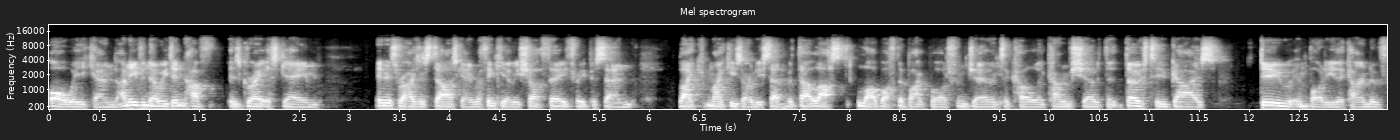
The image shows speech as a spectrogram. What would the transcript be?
all weekend. And even though he didn't have his greatest game, in his Rising Stars game. I think he only shot 33%. Like Mikey's already said, with that last lob off the backboard from Jalen to Cole, it kind of showed that those two guys do embody the kind of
